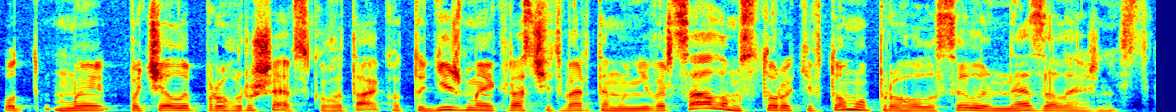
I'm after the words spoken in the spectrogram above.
от ми почали про Грушевського, так от тоді ж ми якраз четвертим універсалом 100 років тому проголосили незалежність.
